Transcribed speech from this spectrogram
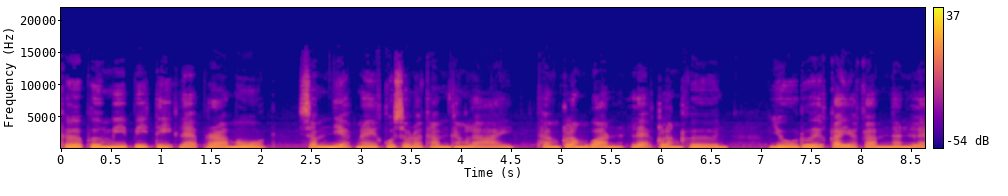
เธอพึงมีปีติและปราโมทสำเนียกในกุศลธรรมทั้งหลาย ทั้งกลางวันและกลางคืน อยู่ด้วยกายกรรมนั้นแหล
